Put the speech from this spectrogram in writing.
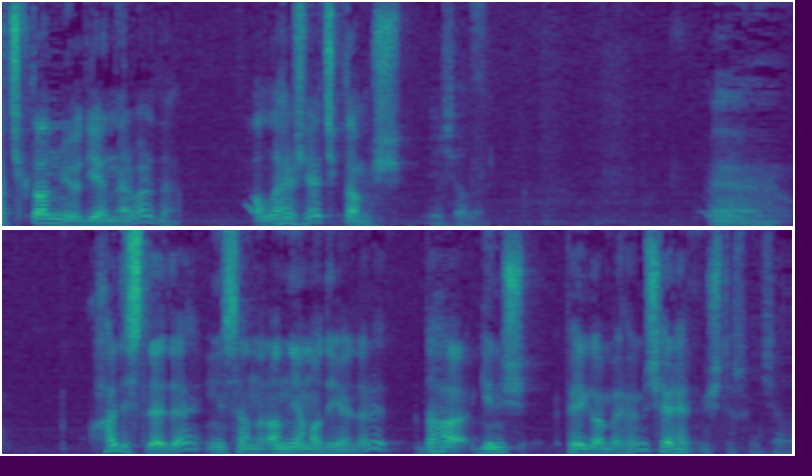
açıklanmıyor diyenler var da Allah her şeyi açıklamış. İnşallah. Ee, hadisle de insanlar anlayamadığı yerleri daha geniş Peygamber Efendimiz şerh etmiştir. İnşallah.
